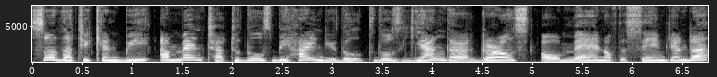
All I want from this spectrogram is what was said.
so that you can be a mentor to those behind you, to those younger girls or men of the same gender,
